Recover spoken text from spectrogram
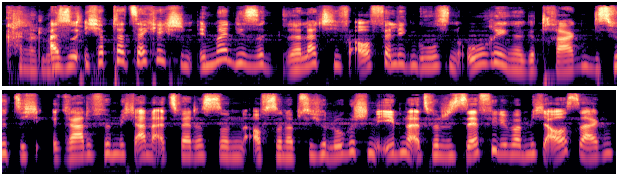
Keine Lust. Also ich habe tatsächlich schon immer diese relativ auffälligen großen Ohrringe getragen. Das fühlt sich gerade für mich an, als wäre das so ein, auf so einer psychologischen Ebene, als würde es sehr viel über mich aussagen.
